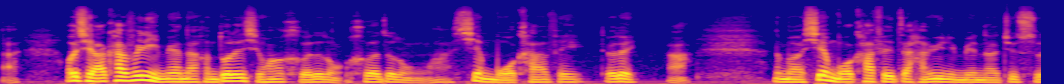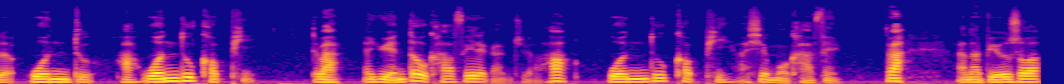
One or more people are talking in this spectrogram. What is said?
啊，而且啊，咖啡里面呢，很多人喜欢喝这种喝这种啊现磨咖啡，对不对啊？那么现磨咖啡在韩语里面呢，就是温度啊，温度 coffee，对吧？原豆咖啡的感觉哈，温度 coffee 啊，现磨咖啡，对吧？啊，那比如说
